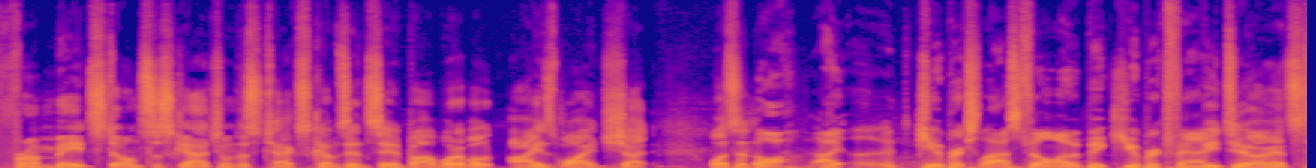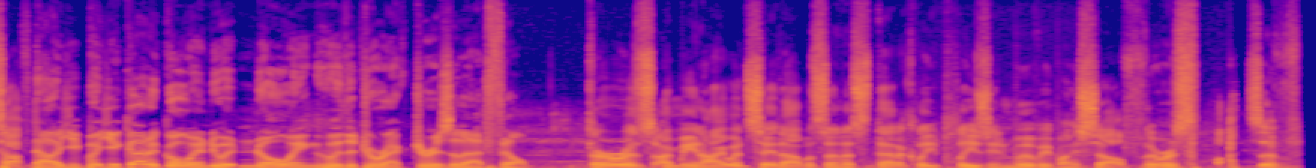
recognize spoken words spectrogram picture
from Maidstone, Saskatchewan, this text comes in saying, "Bob, what about Eyes Wide Shut? Wasn't oh, I, uh, Kubrick's last film? I'm a big Kubrick fan. Me too. I mean, it's tough. Now, you, but you got to go into it knowing who the director is of that film. There was, I mean, I would say that was an aesthetically pleasing movie myself. There was lots of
